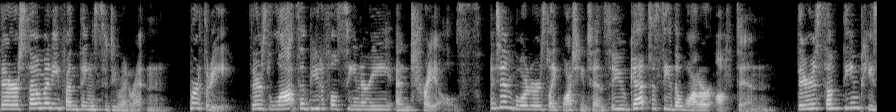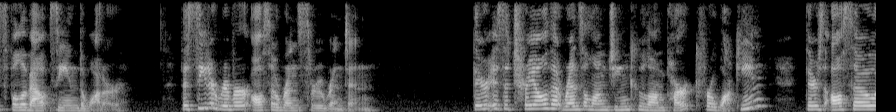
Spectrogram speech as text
There are so many fun things to do in Renton. Number three, there's lots of beautiful scenery and trails. Renton borders Lake Washington, so you get to see the water often. There is something peaceful about seeing the water. The Cedar River also runs through Renton. There is a trail that runs along Gene Coulon Park for walking there's also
